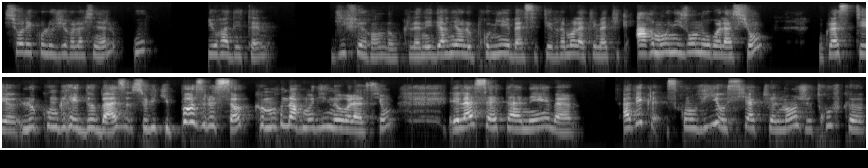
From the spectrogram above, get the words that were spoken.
sur l'écologie relationnelle où il y aura des thèmes différents. Donc l'année dernière, le premier, ben, c'était vraiment la thématique harmonisons nos relations. Donc là, c'était euh, le congrès de base, celui qui pose le socle, comment on harmonise nos relations. Et là, cette année, ben, avec ce qu'on vit aussi actuellement, je trouve que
